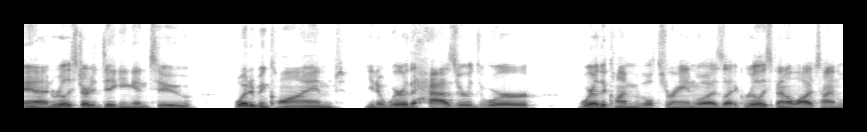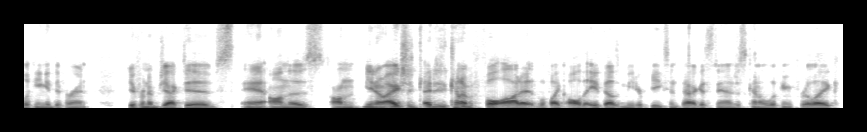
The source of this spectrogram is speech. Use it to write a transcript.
and really started digging into what had been climbed, you know, where the hazards were, where the climbable terrain was, like really spent a lot of time looking at different different objectives and on those on you know i actually i did kind of a full audit of like all the 8000 meter peaks in pakistan just kind of looking for like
